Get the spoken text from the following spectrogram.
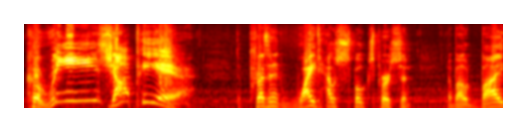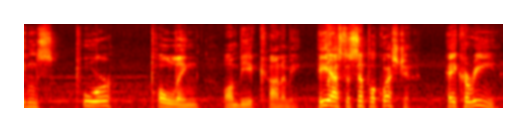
Karine Jean Pierre, the President White House spokesperson, about Biden's poor polling on the economy. He asked a simple question Hey, Karine,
